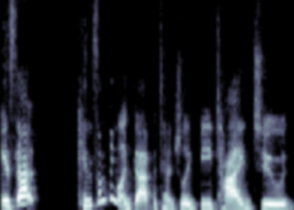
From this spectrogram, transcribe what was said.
is that can something like that potentially be tied to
